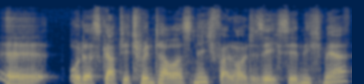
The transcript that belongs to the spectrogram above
oder es gab die Twin Towers nicht, weil heute sehe ich sie nicht mehr,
